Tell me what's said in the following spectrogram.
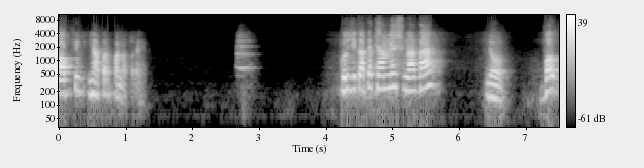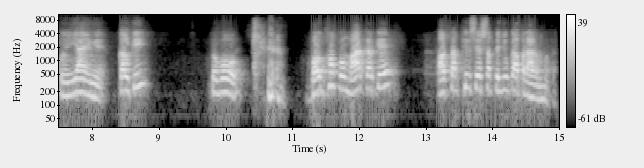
और फिर यहाँ पर पनप रहे गुरु जी कहते थे, हमने सुना था, जो बौद्ध ये आएँगे, कल की तो वो बौद्धों को मार करके, और तब फिर से सत्ययुग का प्रारंभ होता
